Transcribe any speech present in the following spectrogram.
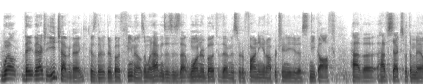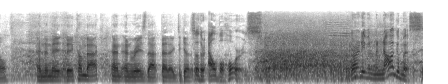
Well, they, they actually each have an egg because they're, they're both females. And what happens is, is that one or both of them is sort of finding an opportunity to sneak off, have, a, have sex with a male, and then they, they come back and, and raise that, that egg together. So they're alba whores. They're not even monogamous.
